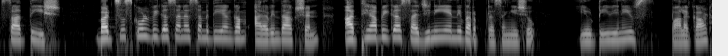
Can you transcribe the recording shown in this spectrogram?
Satheesh buds school വികസന സമിതി അംഗം അരവിന്ദാക്ഷൻ അധ്യാപിക സജിനി എന്നിവർ പ്രസംഗിച്ചു. U T V news Palakkad.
